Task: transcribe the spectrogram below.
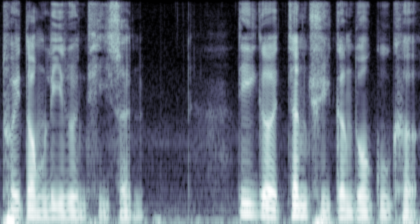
推动利润提升。第一个，争取更多顾客。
